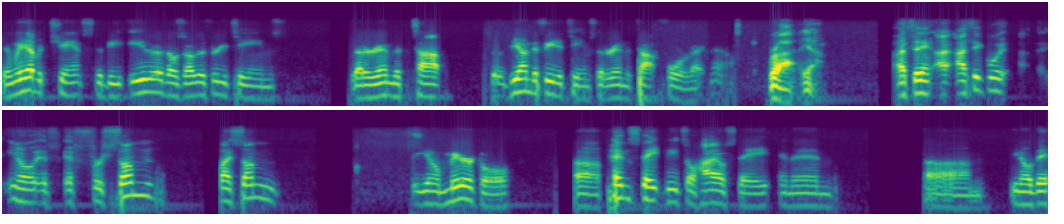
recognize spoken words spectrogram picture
then we have a chance to beat either of those other three teams that are in the top, the undefeated teams that are in the top four right now. Right. Yeah. I think I, I think we, you know, if if for some by some you know miracle, uh, Penn State beats Ohio State, and then um, you know they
